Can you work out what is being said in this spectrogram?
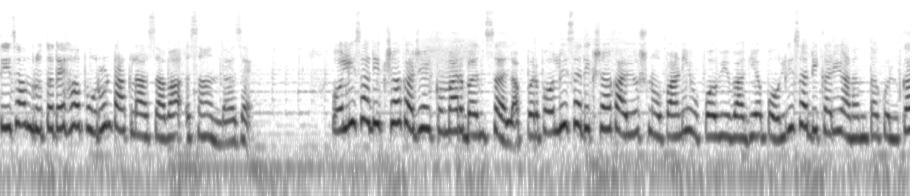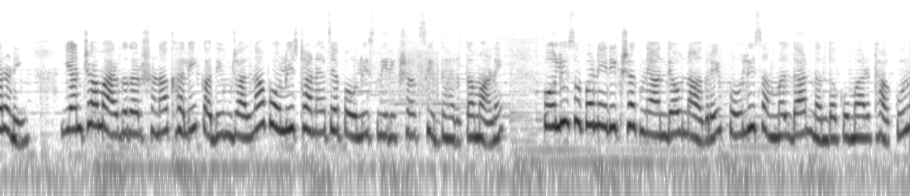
तिचा मृतदेह पुरून टाकला असावा असा अंदाज आहे. पोलीस अधीक्षक अजय कुमार बन्सल अपर पोलीस अधीक्षक आयुष नोपाणी उपविभागीय पोलीस अधिकारी अनंत कुलकर्णी यांच्या मार्गदर्शनाखाली कदीम जालना पोलीस ठाण्याचे पोलीस निरीक्षक सिद्धार्थ माने पोलीस उपनिरीक्षक ज्ञानदेव नागरे पोलीस अंमलदार नंदकुमार ठाकूर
